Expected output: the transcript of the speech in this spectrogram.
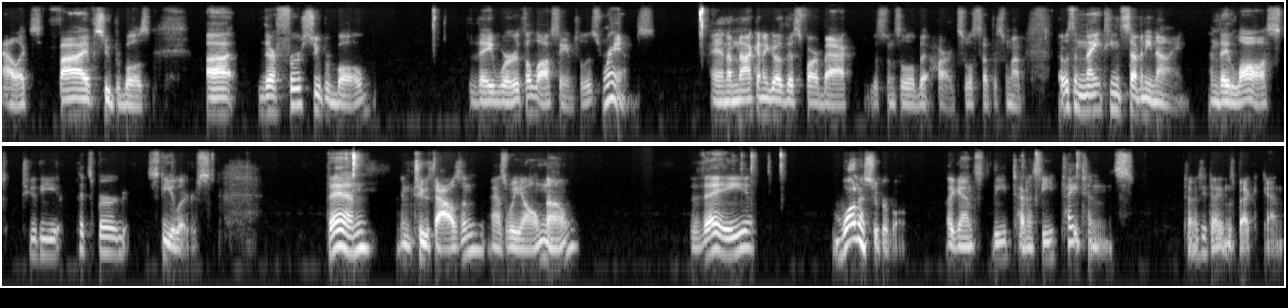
Alex, five Super Bowls. Uh, their first Super Bowl, they were the Los Angeles Rams. And I'm not going to go this far back. This one's a little bit hard, so we'll set this one up. That was in 1979, and they lost to the Pittsburgh Steelers. Then in 2000, as we all know, they won a Super Bowl against the Tennessee Titans. Tennessee Titans back again.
